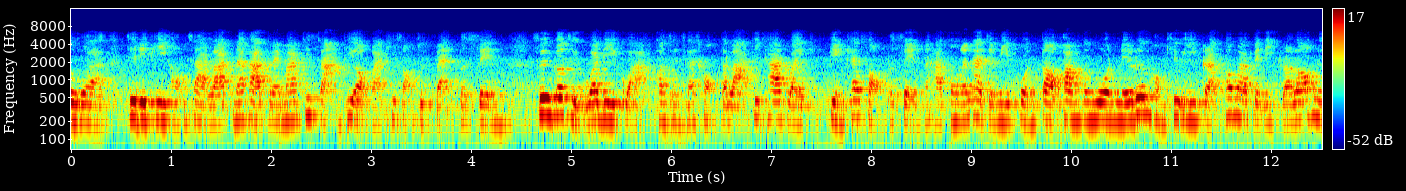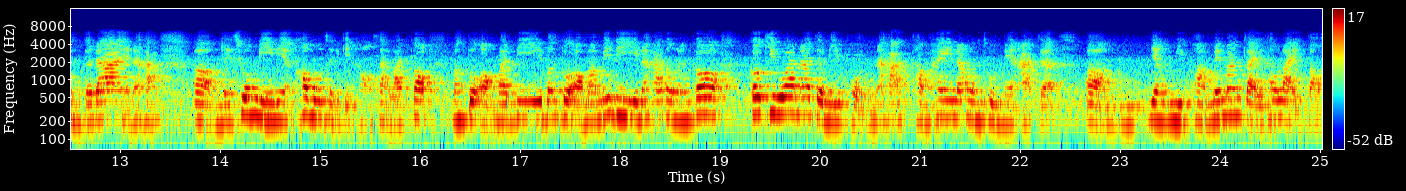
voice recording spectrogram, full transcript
ตัว GDP ของสหรัฐนะคะไตรมาสที่ 3 ที่ออกมาที่ 2.8%ซึ่งก็ถือว่าดีกว่าคอนเซนแซสของตลาดที่คาดไว้เพียงแค่ 2%นะคะตรงนั้นอาจจะมีผลต่อความกังวลในเรื่องของ QE กลับเข้ามาเป็นอีกระลอกหนึ่งก็ได้นะคะในช่วงนี้เนี่ยข้อมูลเศรษฐกิจของสหรัฐก็บางตัวออกมาดี บางตัวออกมาไม่ดีนะคะ ตรงนั้นก็ก็คิดว่าน่าจะมีผลนะคะทำให้นักลงทุนเนี่ยอาจจะยังมีความไม่มั่นใจเท่าไหร่ต่อ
